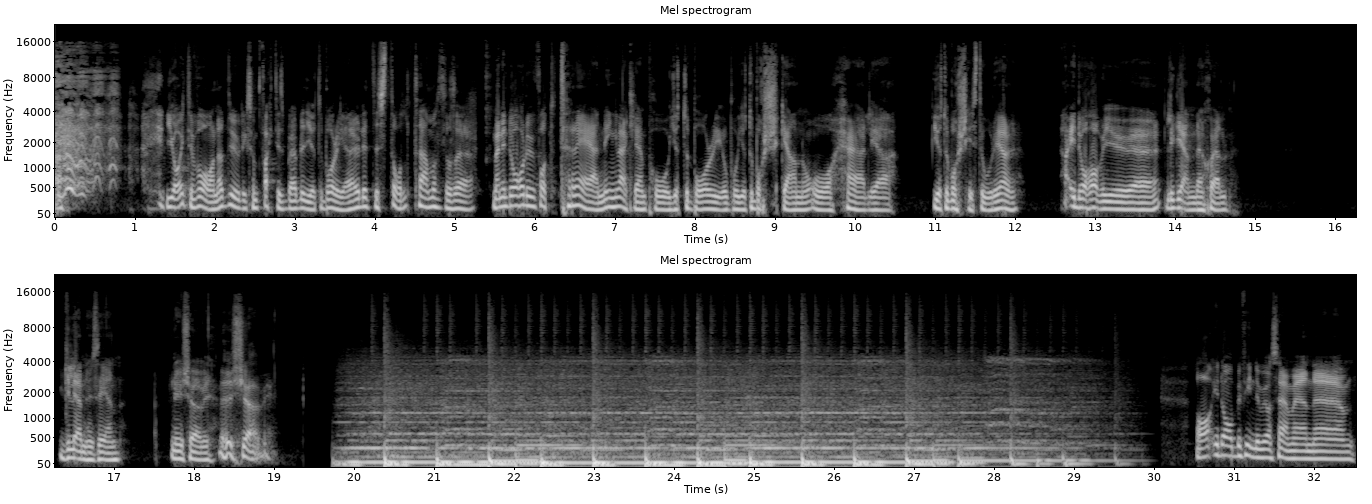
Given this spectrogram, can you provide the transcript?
Jag är inte van att du liksom faktiskt börjar bli göteborgare. Jag är lite stolt här måste jag säga. Men idag har du fått träning verkligen på Göteborg och på göteborgskan och härliga Göteborgshistorier. Idag har vi ju eh, legenden själv. Glenn Hussein. Nu kör vi. Nu kör vi. Ja, idag befinner vi oss här med en, eh,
